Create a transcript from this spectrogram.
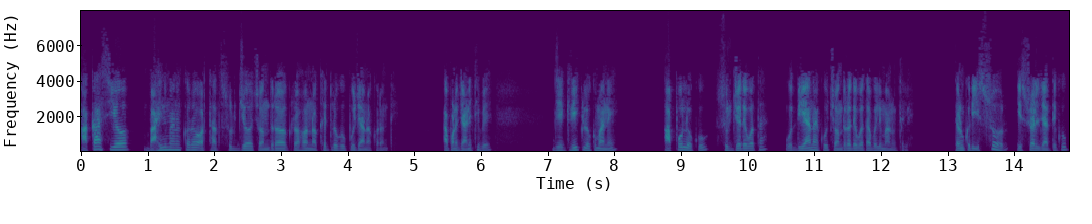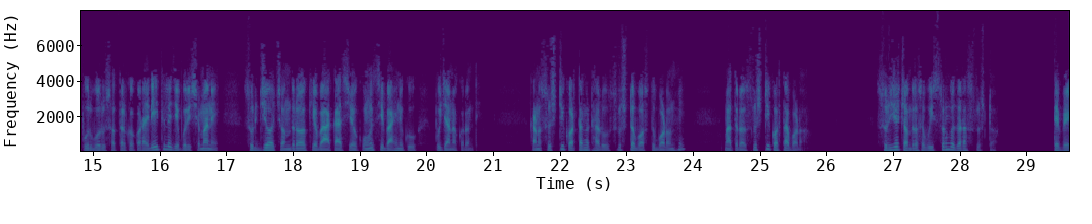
ଆକାଶୀୟ ବାହିନୀମାନଙ୍କର ଅର୍ଥାତ୍ ସୂର୍ଯ୍ୟ ଚନ୍ଦ୍ର ଗ୍ରହ ନକ୍ଷତ୍ରକୁ ପୂଜା ନ କରନ୍ତି। ଆପଣ ଜାଣିଥିବେ ଯେ ଗ୍ରୀକ୍ ଲୋକମାନେ ଆପୋଲୋକୁ ସୂର୍ଯ୍ୟ ଦେବତା ଓ ଦିଆନାକୁ ଚନ୍ଦ୍ର ଦେବତା ବୋଲି ମାନୁଥିଲେ। ତେଣୁକରି ଈଶ୍ୱର ଇସ୍ରାଏଲ୍ ଜାତିକୁ ପୂର୍ବରୁ ସତର୍କ କରାଇ ଦେଇଥିଲେ ଯେପରି ସେମାନେ ସୂର୍ଯ୍ୟ ଚନ୍ଦ୍ର କିମ୍ବା ଆକାଶୀୟ କୌଣସି ବାହିନୀକୁ ପୂଜା ନ କରନ୍ତି। କାରଣ ସୃଷ୍ଟିକର୍ତ୍ତାଙ୍କଠାରୁ ସୃଷ୍ଟ ବସ୍ତୁ ବଡ଼ ନୁହେଁ ମାତ୍ର ସୃଷ୍ଟିକର୍ତ୍ତା ବଡ଼। ସୂର୍ଯ୍ୟ ଚନ୍ଦ୍ର ସବୁ ଈଶ୍ୱରଙ୍କ ଦ୍ୱାରା ସୃଷ୍ଟ। ତେବେ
